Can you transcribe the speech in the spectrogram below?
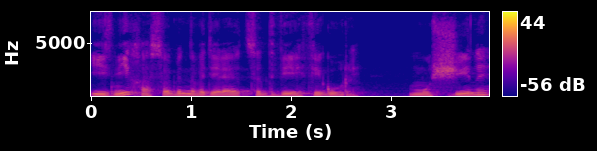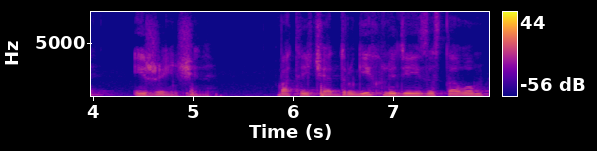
Из них особенно выделяются две фигуры – мужчины и женщины. В отличие от других людей за столом,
